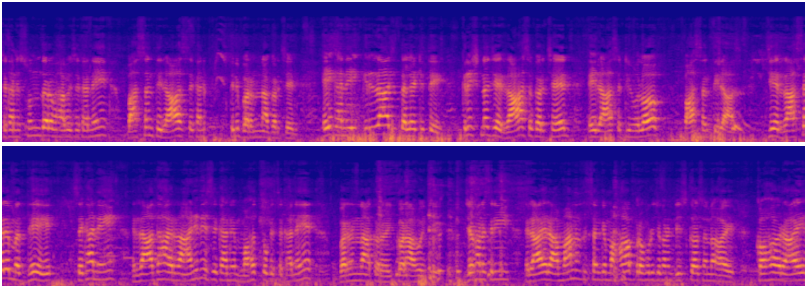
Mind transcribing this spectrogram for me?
সেখানে সুন্দরভাবে সেখানে বাসন্তী রাস সেখানে তিনি বর্ণনা করছেন। এইখানে এই গিরিরাজ তলেটিতে কৃষ্ণ যে রাস করছেন, এই রাসটি হলো বাসন্তী রাস। যে রাসের মধ্যে সেখানে রাধা রানীর সেখানে মহত্বকে সেখানে বর্ণনা করে- হয়েছে। যখন শ্রী রায় রামানন্দ সঙ্গে মহাপ্রভুর যখন ডিসকাশন হয়, কহ রায়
